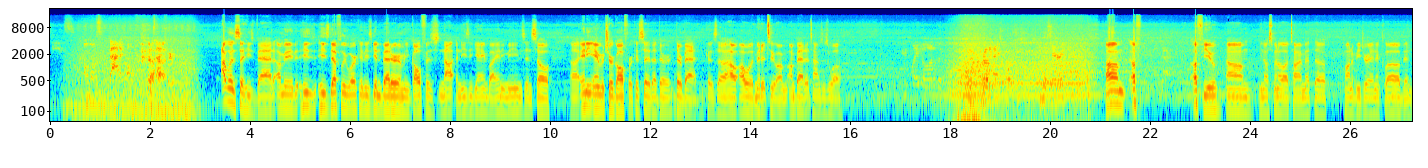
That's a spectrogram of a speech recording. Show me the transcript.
seems almost bad at golf. Is that true? I wouldn't say he's bad. I mean, he's he's definitely working. He's getting better. I mean, golf is not an easy game by any means, and so uh, any amateur golfer could say that they're they're bad because uh, I, I, will admit it too. I'm I'm bad at times as well. You played a lot of the really nice courses in this area? Um, a, a few. Um, you know, spent a lot of time at the Ponte Vedra Inn Club and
